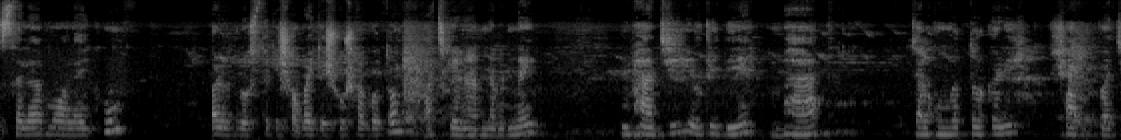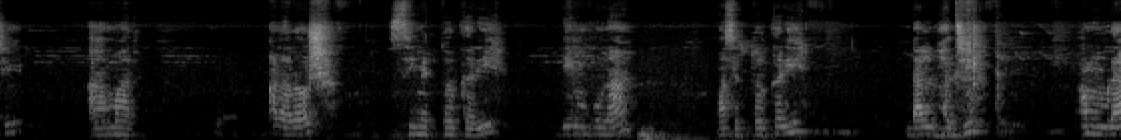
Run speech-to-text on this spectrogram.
আসসালামু আলাইকুম। পারগ্লোস থেকে সবাইকে সুস্বাগতম। আজকের রান্না বান্নায় ভাজি, রুটি দিয়ে ভাত, চাল কুমড়োর তরকারি, শাক ভাজি, আমার আনারস, সিমের তরকারি, ডিম বোনা মাছের তরকারি, ডাল ভাজি আমরা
